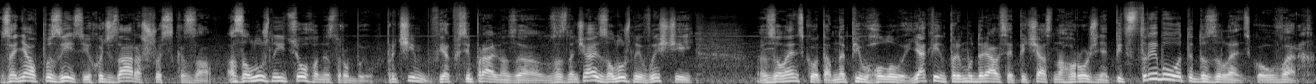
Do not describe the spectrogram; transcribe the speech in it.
зайняв позицію, хоч зараз щось сказав. А залужний і цього не зробив. Причому, як всі правильно зазначають, залужний вищий Зеленського там на півголови. Як він примудрявся під час нагородження підстрибувати до Зеленського вверх?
